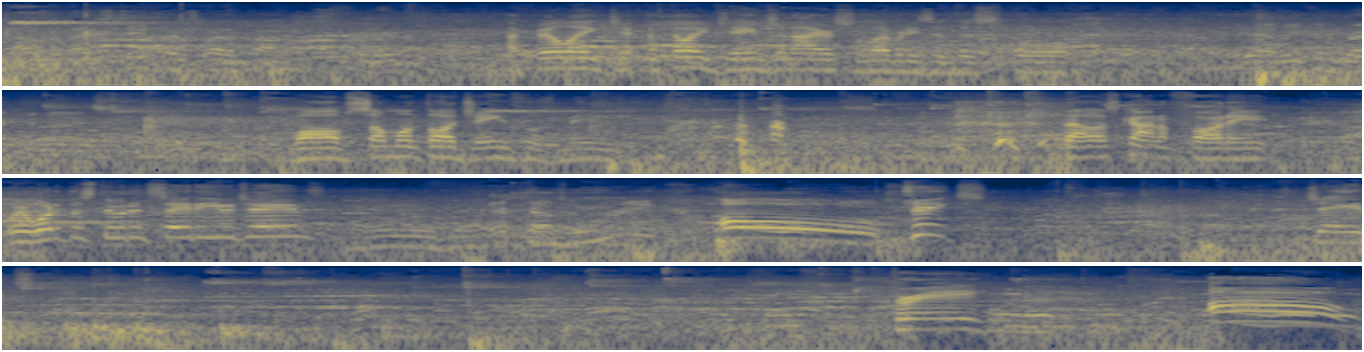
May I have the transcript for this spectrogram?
That was a nice defense by the Falcons. I feel like I feel like James and I are celebrities in this school. Yeah, we've been recognized. Well, someone thought James was me. that was kind of funny. Wait, what did the students say to you, James? Here comes a mm-hmm. three. Oh, Jinx! James. Three. Oh!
